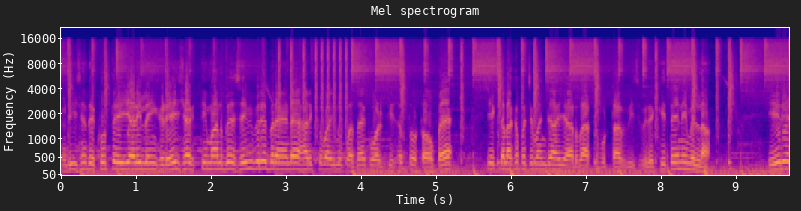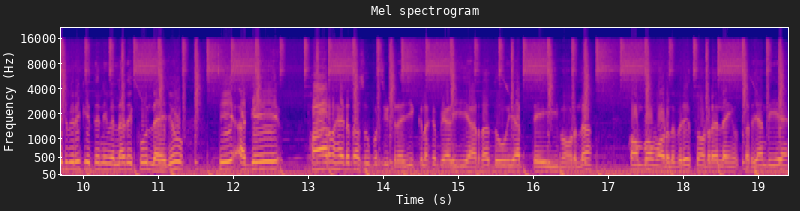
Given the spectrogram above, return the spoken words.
ਕੰਡੀਸ਼ਨ ਦੇਖੋ 23 ਵਾਲੀ ਲਈ ਖੜਿਆ ਜੀ, ਸ਼ਕਤੀਮਾਨ ਵੈਸੇ ਵੀ ਵੀਰੇ ਬ੍ਰਾਂਡ ਹੈ, ਹਰ ਇੱਕ ਬਾਈ ਨੂੰ ਪਤਾ ਹੈ ਕੁਆਲਿਟੀ ਸਭ ਤੋਂ ਟੌਪ ਹੈ। 155000 ਦਾ 8 ਫੁੱਟਾ ਪੀਸ ਵੀਰੇ, ਕਿਤੇ ਨਹੀਂ ਮਿਲਣਾ। ਇਹ ਰੇਟ ਵੀਰੇ, ਕਿਤੇ ਨਹੀਂ ਮਿਲਣਾ, ਦੇਖੋ ਲੈ ਜਾਓ। ਤੇ ਅੱਗੇ ਫਾਰਮ ਹੈਡ ਦਾ ਸੁਪਰ ਸੀਟਰ ਹੈ ਜੀ 142000 ਦਾ 2023 ਮਾਡਲ। ਕੰਬੋ ਮਾਡਲ ਵੀਰੇ ਤੋਂ ਡਰੈਲ ਲਾਈਨ ਉਤਰ ਜਾਂਦੀ ਹੈ।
